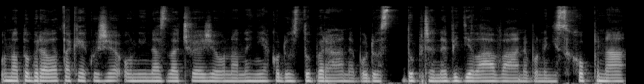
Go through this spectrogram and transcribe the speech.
ona to brala tak, jako že on jí naznačuje, že ona není jako dost dobrá, nebo dost dobře nevydělává, nebo není schopná.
